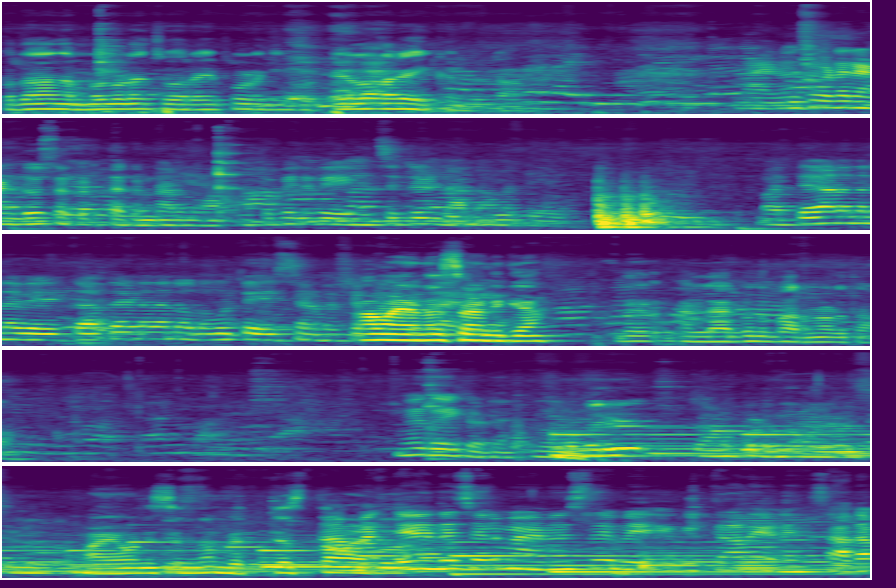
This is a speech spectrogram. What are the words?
അപ്പൊ ദാ നമ്മളിവിടെ ചോറയപ്പ് തുടങ്ങി. കുട്ടികളോടെ കഴിക്കുന്നുണ്ട് കേട്ടോ മയണോസ് ഇവിടെ രണ്ടു ദിവസമൊക്കെ എടുത്തൊക്കെ അപ്പോൾ അപ്പൊ പിന്നെ വേവിച്ചിട്ട് ഉണ്ടാക്കാൻ പറ്റുള്ളൂ മറ്റേ ആണെന്നെ വേവിക്കാത്തതാണെന്നെ ഒന്നും കൂടി ടേസ്റ്റ് ആണ്. പക്ഷെ ആ മയോണൈസ് കാണിക്കാം. ഇത് എല്ലാവർക്കും ഒന്ന് പറഞ്ഞു കൊടുത്താ? ഇത് കഴിക്കട്ടെ മയോണൈസിൽ നിന്നും ആ, വ്യത്യസ്തമായിട്ടുള്ള മറ്റേ എന്താ വെച്ചാൽ മയോണൈസ് വേവിക്കാതെയാണ്. സാധാ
